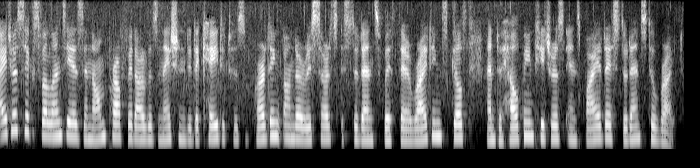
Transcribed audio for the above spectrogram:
826 Valencia is a non-profit organization dedicated to supporting under-researched students with their writing skills and to helping teachers inspire their students to write.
